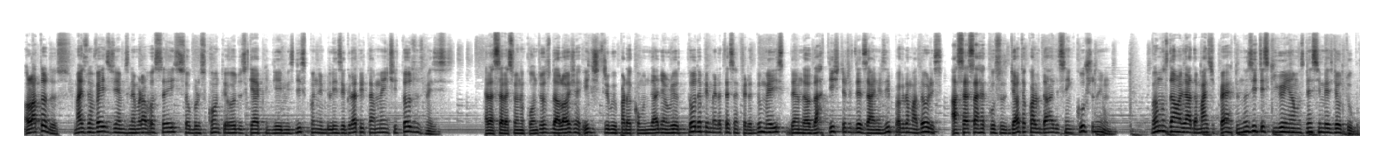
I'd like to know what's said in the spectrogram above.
Olá a todos! Mais uma vez viemos lembrar vocês sobre os conteúdos que a Epic Games disponibiliza gratuitamente todos os meses. Ela seleciona conteúdos da loja e distribui para a comunidade Unreal toda a primeira terça-feira do mês, dando aos artistas, designers e programadores acesso a recursos de alta qualidade sem custo nenhum. Vamos dar uma olhada mais de perto nos itens que ganhamos nesse mês de outubro.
